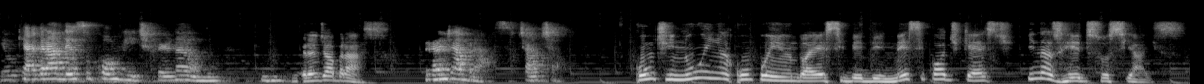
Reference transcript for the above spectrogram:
Eu que agradeço o convite, Fernando. Um grande abraço. Grande abraço. Tchau, tchau. Continuem acompanhando a SBD nesse podcast e nas redes sociais.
